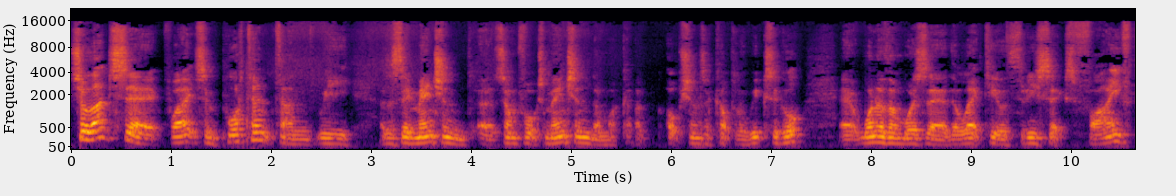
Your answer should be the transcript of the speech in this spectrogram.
So that's uh, why it's important, and we, as I say, mentioned, uh, some folks mentioned them options a couple of weeks ago. Uh, one of them was uh, the Lectio 365,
